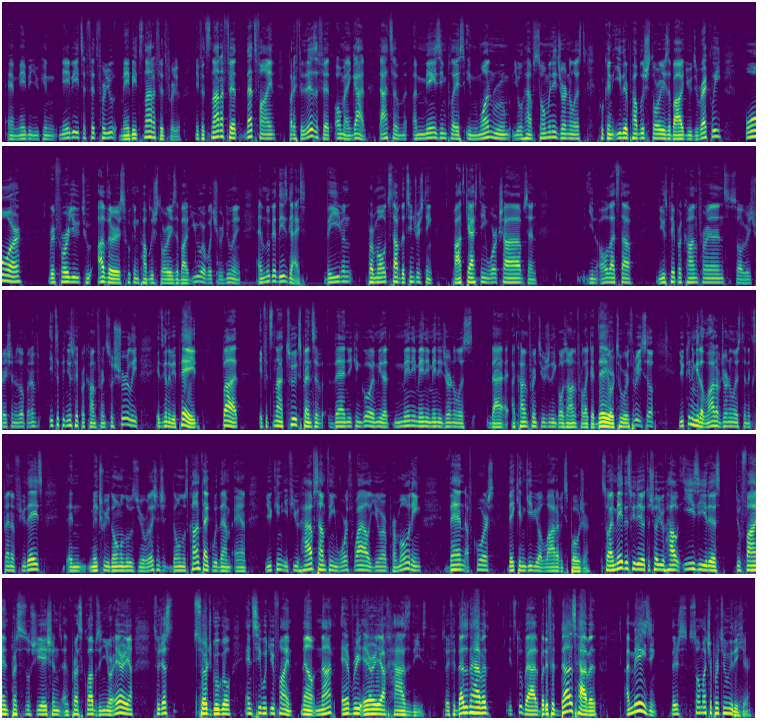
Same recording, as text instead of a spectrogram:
And maybe you can, maybe it's a fit for you, maybe it's not a fit for you. If it's not a fit, that's fine. But if it is a fit, oh my God, that's an amazing place. In one room, you'll have so many journalists who can either publish stories about you directly or refer you to others who can publish stories about you or what you're doing. And look at these guys. They even promote stuff that's interesting podcasting workshops and you know all that stuff. Newspaper conference so registration is open. It's a newspaper conference so surely it's going to be paid but if it's not too expensive then you can go and meet at many many many journalists that a conference usually goes on for like a day or two or three. So you can meet a lot of journalists and spend a few days and make sure you don't lose your relationship don't lose contact with them. And you can if you have something worthwhile you are promoting then of course they can give you a lot of exposure. So I made this video to show you how easy it is to find press associations and press clubs in your area. So just search Google and see what you find. Now, not every area has these. So if it doesn't have it, it's too bad. But if it does have it, amazing. There's so much opportunity here.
